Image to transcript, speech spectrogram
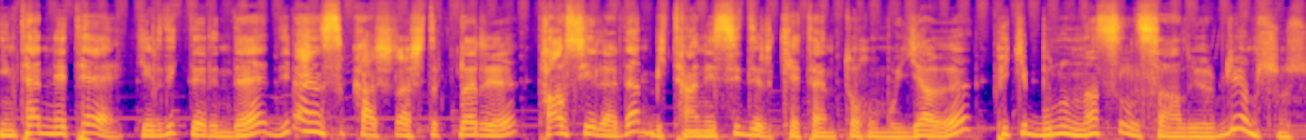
internete girdiklerinde en sık karşılaştıkları tavsiyelerden bir tanesidir keten tohumu yağı. Peki bunu nasıl sağlıyor biliyor musunuz?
